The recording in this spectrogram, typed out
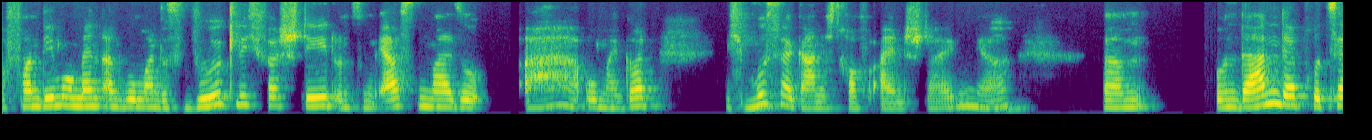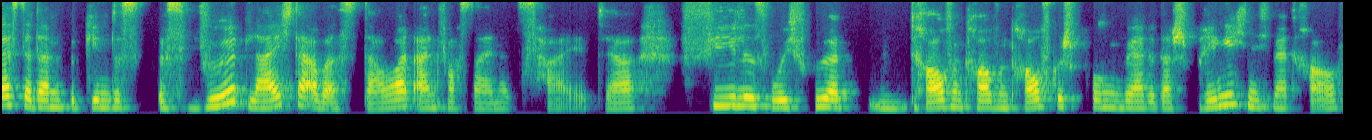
von dem Moment an, wo man das wirklich versteht und zum ersten Mal so, ah, oh mein Gott, ich muss ja gar nicht drauf einsteigen, ja. Mhm. Ähm, und dann der Prozess, der dann beginnt, es, es wird leichter, aber es dauert einfach seine Zeit. Ja. Vieles, wo ich früher drauf und drauf und drauf gesprungen werde, da springe ich nicht mehr drauf.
